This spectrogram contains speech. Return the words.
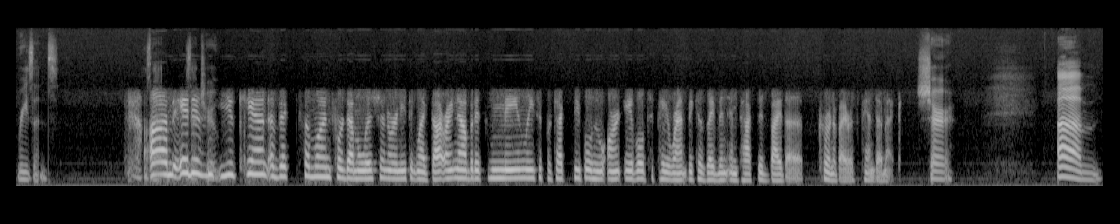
reasons. Is that- Um, it is. true? You can't evict someone for demolition or anything like that right now, but it's mainly to protect people who aren't able to pay rent because they've been impacted by the coronavirus pandemic. Sure. Um,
